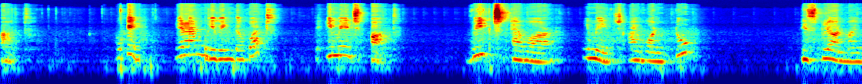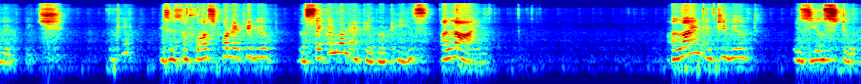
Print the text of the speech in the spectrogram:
path okay here i am giving the what? The image path. Whichever image i want to display on my web page. Okay this is the first one attribute. The second one attribute is align. Align attribute is used to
